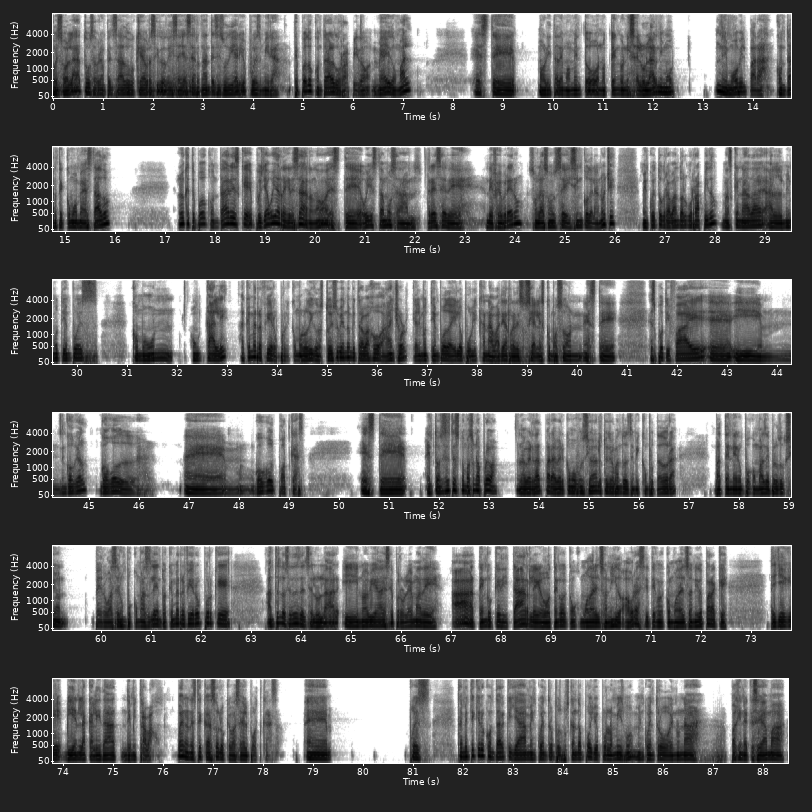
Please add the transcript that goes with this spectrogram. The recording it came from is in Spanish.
Pues hola, todos habrían pensado que habrá sido de Isaías Hernández y su diario. Pues mira, te puedo contar algo rápido. Me ha ido mal. Este, ahorita de momento no tengo ni celular ni, ni móvil para contarte cómo me ha estado. Lo que te puedo contar es que pues ya voy a regresar, ¿no? Este, hoy estamos a 13 de, de febrero, son las 11 y 5 de la noche. Me encuentro grabando algo rápido, más que nada al mismo tiempo es como un, un cale. ¿A qué me refiero? Porque como lo digo, estoy subiendo mi trabajo a Anchor, que al mismo tiempo de ahí lo publican a varias redes sociales, como son este Spotify eh, y mm, Google, Google, eh, Google Podcast. Este, entonces, esta es nomás una prueba. La verdad, para ver cómo funciona, lo estoy grabando desde mi computadora. Va a tener un poco más de producción, pero va a ser un poco más lento. ¿A qué me refiero? Porque antes lo hacía desde el celular y no había ese problema de, ah, tengo que editarle o tengo que acomodar el sonido. Ahora sí tengo que acomodar el sonido para que te llegue bien la calidad de mi trabajo. Bueno, en este caso lo que va a ser el podcast. Eh, pues también te quiero contar que ya me encuentro pues buscando apoyo por lo mismo. Me encuentro en una página que se llama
